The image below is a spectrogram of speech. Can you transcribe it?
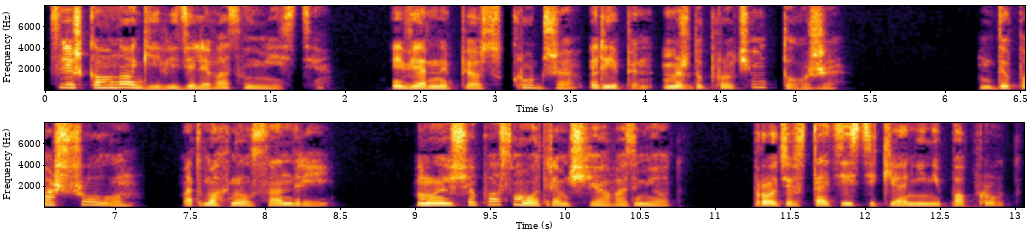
Слишком многие видели вас вместе. И верный пес Скруджа, Репин, между прочим, тоже. «Да пошел он», — отмахнулся Андрей. «Мы еще посмотрим, чья возьмет. Против статистики они не попрут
